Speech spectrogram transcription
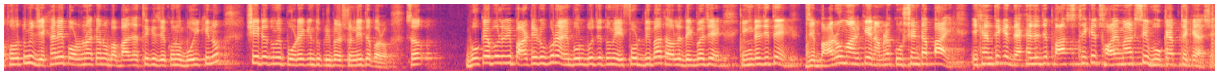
অথবা তুমি যেখানেই পড়ো না কেন বা বাজার থেকে যে কোনো বই কিনো, সেটা তুমি পড়ে কিন্তু প্রিপারেশন নিতে পারো। সো ভোকাবুলারি পার্টের উপরে আমি বলব যে তুমি এফোর্ট দিবা, তাহলে দেখবা যে ইংরেজিতে যে বারো মার্কের আমরা কোশ্চেনটা পাই, এখান থেকে দেখা যায় যে পাঁচ থেকে ছয় মার্কসই ভোক্যাব থেকে আসে।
